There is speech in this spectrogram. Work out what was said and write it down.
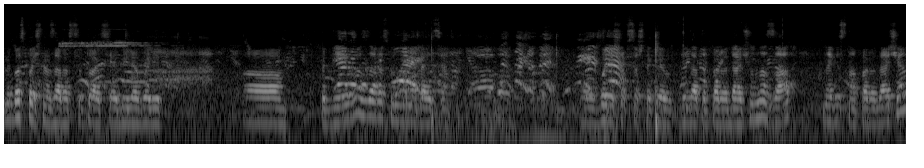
Небезпечна зараз ситуація біля воріт. Подієва зараз він намагається. Вирішив все ж таки віддати передачу назад. Навісна передача.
